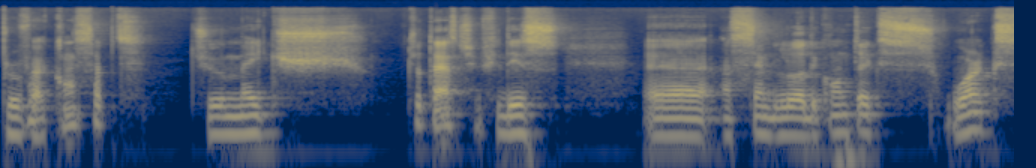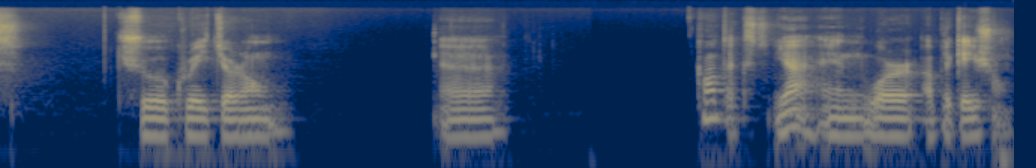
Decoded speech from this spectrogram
proof of concept to make to test if this uh, assembly load context works to create your own uh, context. Yeah and or application.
